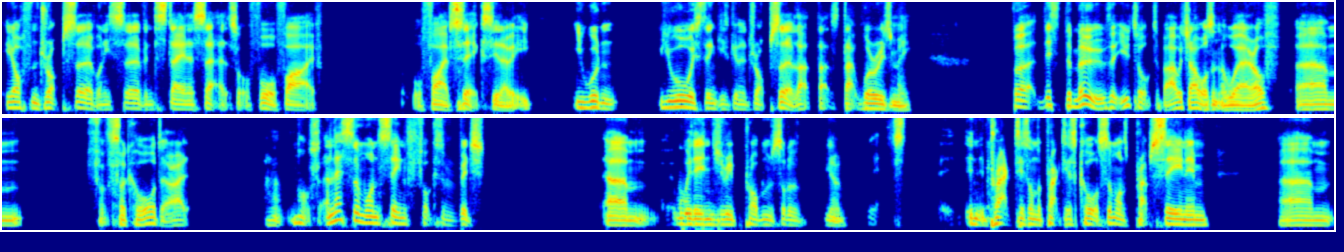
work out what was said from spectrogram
He often drops serve when he's serving to stay in a set at sort of four five or five six. You know, he, you wouldn't you always think he's going to drop serve. That that's that worries me. But this the move that you talked about, which I wasn't aware of, um, for for Korda, I, I'm not unless someone's seen Fucsovics um with injury problems, sort of you know in practice on the practice court, someone's perhaps seen him um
